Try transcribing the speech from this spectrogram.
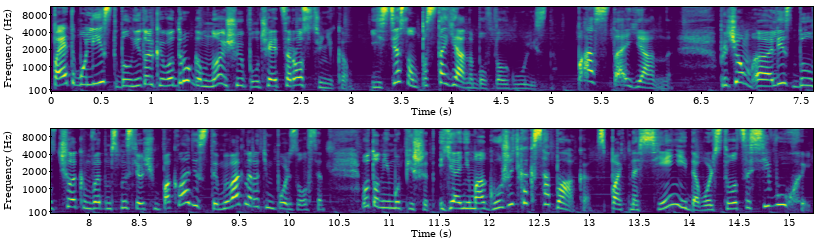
поэтому Лист был не только его другом, но еще и, получается, родственником. Естественно, он постоянно был в долгу у Листа. Постоянно. Причем э, Лист был человеком в этом смысле очень покладистым, и Вагнер этим пользовался. Вот он ему пишет, «Я не могу жить как собака, спать на сене и довольствоваться сивухой».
